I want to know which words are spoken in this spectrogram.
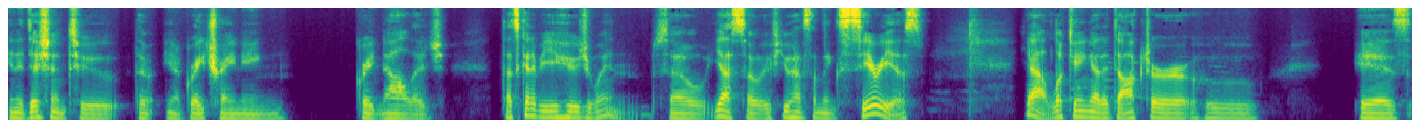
in addition to the you know great training, great knowledge, that's going to be a huge win. So yes, so if you have something serious, yeah, looking at a doctor who is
